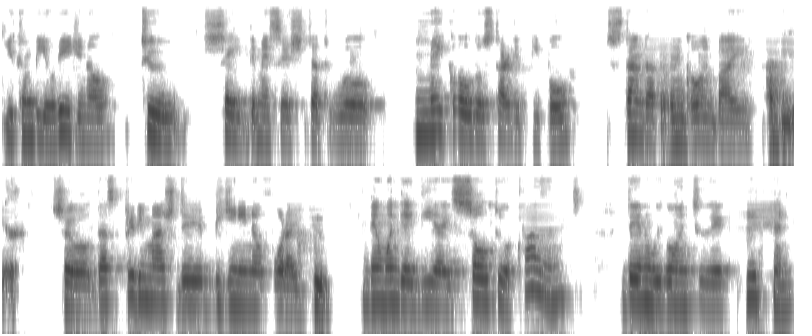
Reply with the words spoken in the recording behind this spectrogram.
you can be original to say the message that will make all those target people stand up and go and buy a beer. So that's pretty much the beginning of what i do. Then when the idea is sold to a client then we go into the execution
